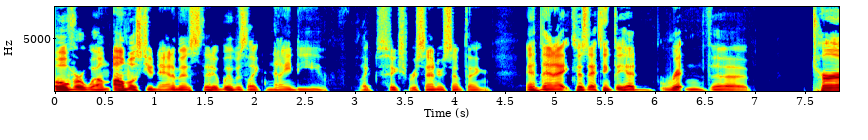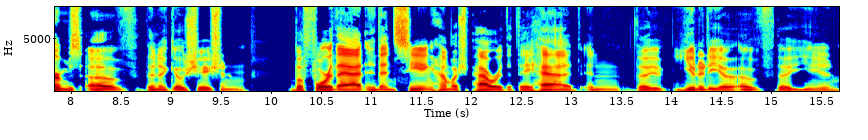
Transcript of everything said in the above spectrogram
overwhelmed, almost unanimous that it, it was like ninety, like six percent or something. And then I because I think they had written the terms of the negotiation before that, and then seeing how much power that they had and the unity of, of the union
